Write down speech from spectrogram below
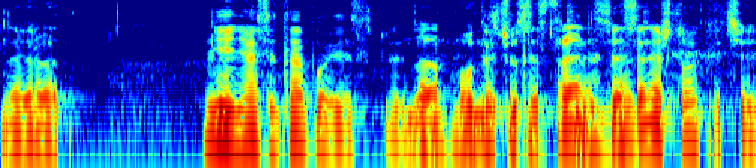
Nevjerojatno. Mijenja se ta povijest. Da, okreću se strane, sve se nešto okreće.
